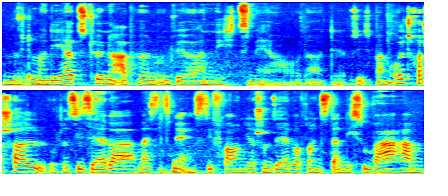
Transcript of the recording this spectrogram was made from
möchte man die Herztöne abhören und wir hören nichts mehr. Oder der, sie ist beim Ultraschall oder sie selber, meistens merken es die Frauen ja schon selber, wollen es dann nicht so wahrhaben,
